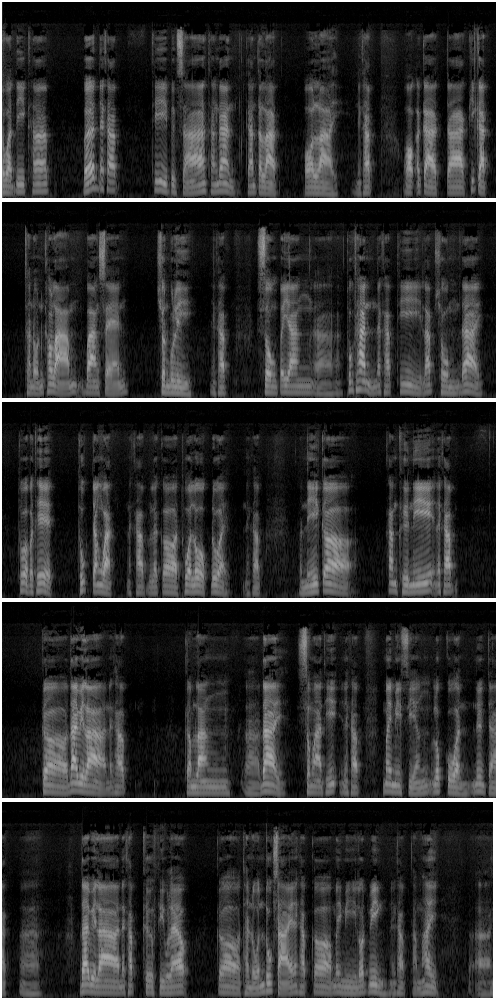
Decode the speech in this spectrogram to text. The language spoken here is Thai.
สวัสดีครับเบิร์ดนะครับ ที่ปรึกษาทางด้านการตลาดออนไลน์นะครับ ออกอากาศจากพิกัดถนนข้าวหลามบางแสนชนบุรีนะครับ ส่งไปยังทุกท่านนะครับที่รับชมได้ทั่วประเทศทุกจังหวัดนะครับ แล้วก็ทั่วโลกด้วยนะครับ วันนี้ก็ค่ำคืนนี้นะครับ ก็ได้เวลานะครับกำลังได้สมาธินะครับ ไม่มีเสียงรบกวน เนื่องจากได้เวลานะครับเคอฟิวแล้ว ก็ถนนทุกสายนะครับ ก็ไม่มีรถวิ่งนะครับทำให้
